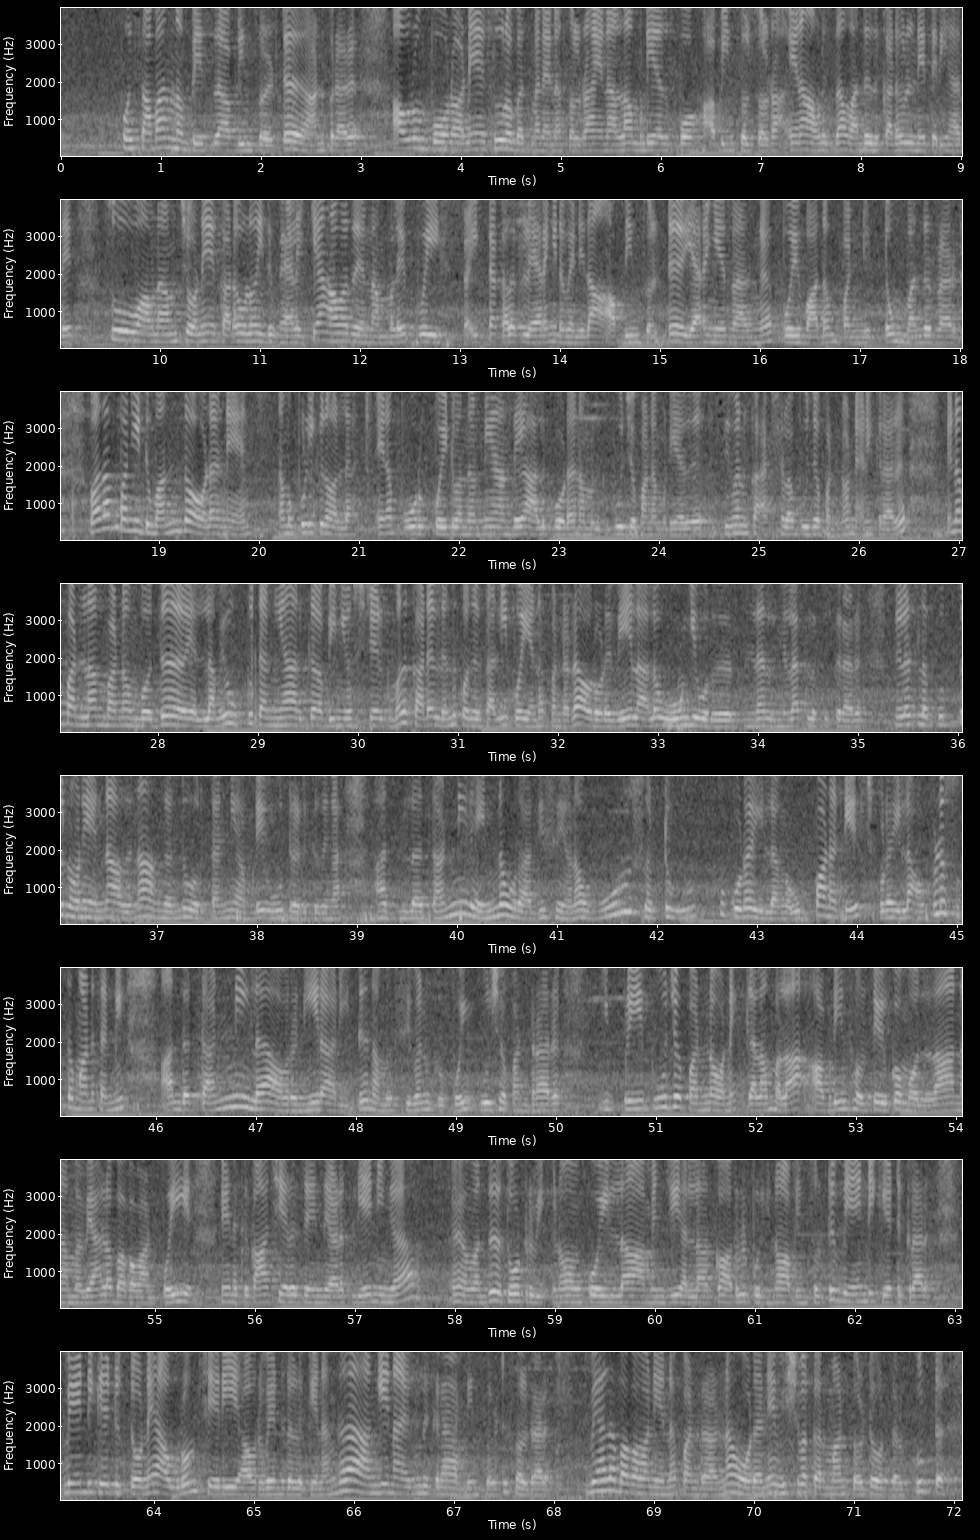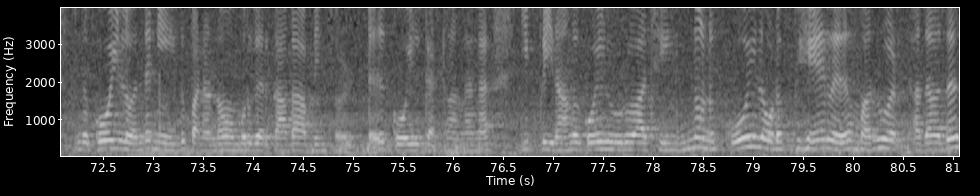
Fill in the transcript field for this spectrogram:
போய் சமாதானம் பேசு அப்படின்னு சொல்லிட்டு அனுப்புகிறாரு அவரும் போனோடனே சூரபத்மன் என்ன சொல்கிறான் என்னால் முடியாது போ அப்படின்னு சொல்லி சொல்கிறான் ஏன்னா அவனுக்கு தான் வந்தது கடவுள்னே தெரியாது. ஸோ அவனை அனுப்பிச்சோடனே கடவுளும் இது வேலைக்கு ஆகாது. நம்மளே போய் ஸ்ட்ரைட்டாக களத்தில் இறங்கிட வேண்டியதான் அப்படின்னு சொல்லிட்டு இறங்கிடுறாருங்க. போய் வதம் பண்ணிட்டும் வந்துடுறாரு. வதம் பண்ணிட்டு வந்த உடனே நம்ம குளிக்கணும்ல ஏன்னா போருக்கு போயிட்டு வந்தோடனே அதே அழுக்கோட நம்மளுக்கு பூஜை பண்ண முடியாது. சிவனுக்கு ஆக்சுவலாக பூஜை பண்ணணும்னு நினைக்கிறாரு. என்ன பண்ணலாம்னு பண்ணும்போது எல்லாமே உப்பு தண்ணியாக இருக்குது அப்படின்னு யோசிச்சுட்டே இருக்கும்போது கடல்லேருந்து கொஞ்சம் தள்ளி போய் என்ன பண்ணுறாரு அவரோட வேலால் ஓங்கி ஒரு நில நிலத்தில் குத்துறாரு. நிலத்தில் குத்துனோடனே என்ன ஆகுதுன்னா அங்கேருந்து ஒரு தண்ணி அப்படியே ஊற்றெடுக்குதுங்க. அதில் தண்ணியில் என்ன ஒரு அதிசயம்னா ஒரு சொட்டு உப்பு கூட இல்லைங்க. உப்பான டேஸ்ட் கூட இல்லை. அவ்வளோ சுத்தமான தண்ணி. அந்த தண்ணியில் அவர் நீராடிட்டு நம்ம சிவனுக்கு போய் பூஜை பண்ணுறாரு இப்படி பூஜை பண்ண உடனே கிளம்பலாம் அப்படின்னு சொல்லிட்டு இருக்கும்போது தான் நம்ம வேலை பகவான் போய் எனக்கு காட்சி சேர்ந்த இடத்துலையே நீங்கள் வந்து தோற்றுவிக்கணும். கோயிலெலாம் அமைஞ்சு எல்லாம் எல்லாருக்கும் அருள் புரியணும் அப்படின்னு சொல்லிட்டு வேண்டி கேட்டுக்கிறாரு. வேண்டி கேட்டுக்கிட்டோன்னே அவரும் சரி அவர் வேண்டுதலுக்கு என்னங்க அங்கேயே நான் இருந்துக்கிறேன் அப்படின்னு சொல்லிட்டு சொல்கிறாரு வேலை பகவான் என்ன பண்ணுறாருன்னா உடனே விஸ்வகர்மான்னு சொல்லிட்டு ஒருத்தர் கூப்பிட்டு இந்த கோயில் வந்து நீ இது பண்ணணும் முருகருக்காக அப்படின்னு சொல்லிட்டு கோயில் கட்டுறாங்கங்க. இப்படி தாங்க கோயில் உருவாச்சு. இன்னொன்று கோயிலோட பேர் மருவ அதாவது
